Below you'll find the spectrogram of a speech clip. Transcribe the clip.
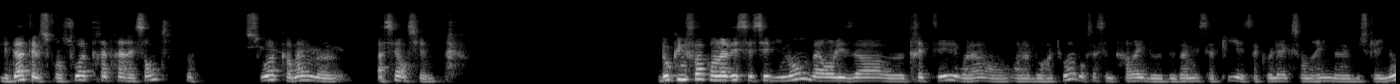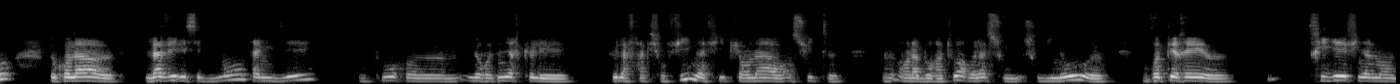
les dates, elles seront soit très très récentes, soit quand même euh, assez anciennes. Donc, une fois qu'on avait ces sédiments, ben, on les a euh, traités voilà, en, laboratoire. Donc, ça, c'est le travail de, Vanessa Pi et sa collègue Sandrine Buscaino. Donc, on a euh, lavé les sédiments, tamisé pour euh, ne retenir que, les, que la fraction fine. Et puis, on a ensuite, en laboratoire, voilà, sous, sous bino, repéré, trié finalement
